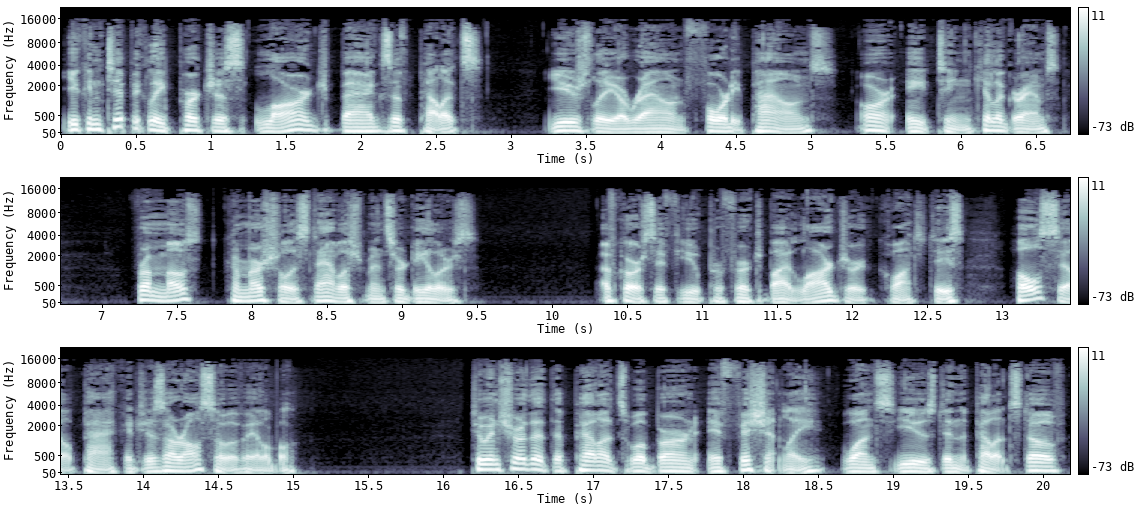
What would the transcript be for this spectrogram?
You can typically purchase large bags of pellets, usually around 40 pounds or 18 kilograms, from most commercial establishments or dealers. Of course, if you prefer to buy larger quantities, wholesale packages are also available. To ensure that the pellets will burn efficiently once used in the pellet stove,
